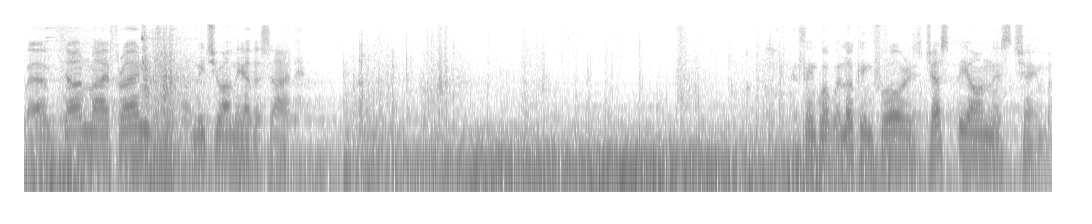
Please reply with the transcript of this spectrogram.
Well done, my friend. I'll meet you on the other side. Think what we're looking for is just beyond this chamber.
